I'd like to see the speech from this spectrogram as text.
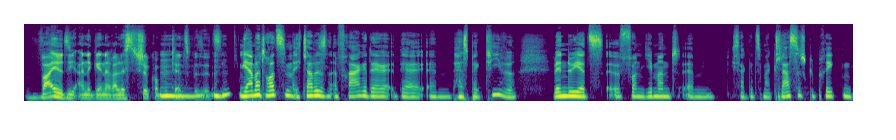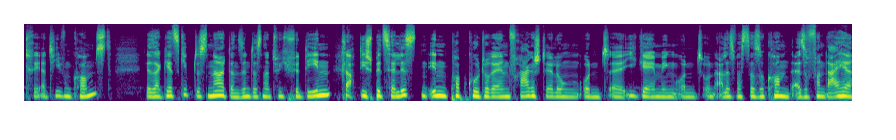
weil sie eine generalistische Kompetenz mhm. besitzen. Mhm. Ja, aber trotzdem, ich glaube, es ist eine Frage der, der ähm, Perspektive. Wenn du jetzt äh, von jemand ähm, ich sage jetzt mal klassisch geprägten Kreativen kommst, der sagt, jetzt gibt es Nerd, dann sind das natürlich für den Klar. die Spezialisten in popkulturellen Fragestellungen und äh, E-Gaming und, und alles, was da so kommt. Also von daher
